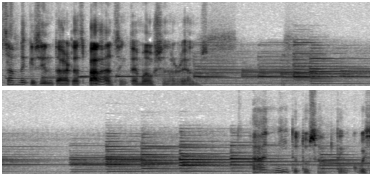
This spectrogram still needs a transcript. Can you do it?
something is in there that's balancing the emotional realms. I need to do something with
